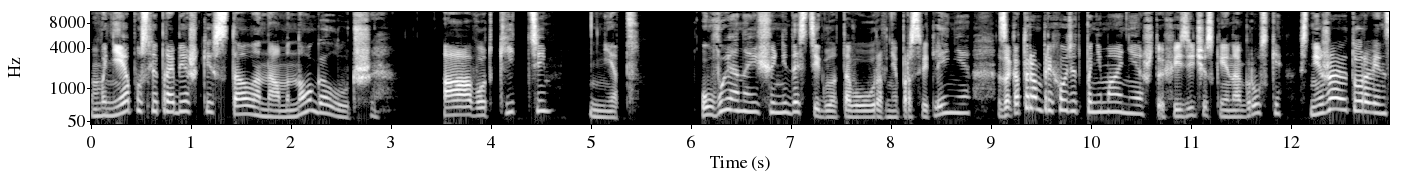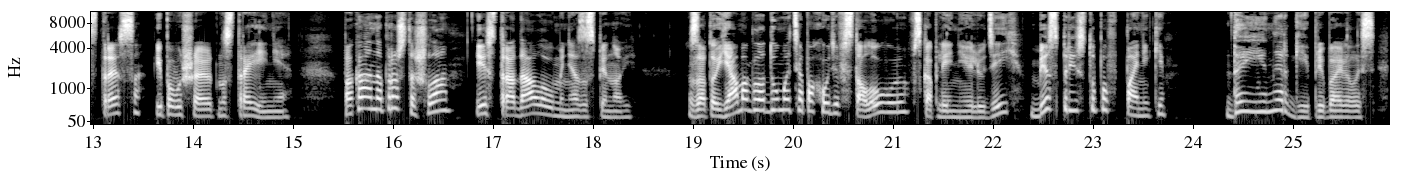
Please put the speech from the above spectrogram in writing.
Мне после пробежки стало намного лучше. А вот Китти нет. Увы, она еще не достигла того уровня просветления, за которым приходит понимание, что физические нагрузки снижают уровень стресса и повышают настроение. Пока она просто шла и страдала у меня за спиной. Зато я могла думать о походе в столовую, в скоплении людей, без приступов паники. Да и энергии прибавилось —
